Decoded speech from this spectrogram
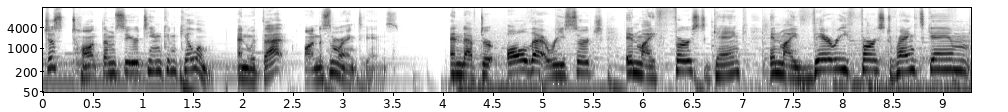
just taunt them so your team can kill them. And with that, on to some ranked games. And after all that research, in my first gank, in my very first ranked game,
